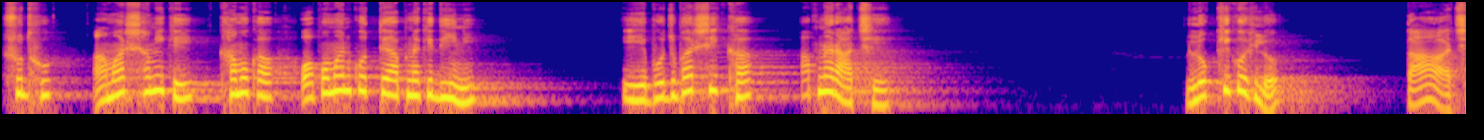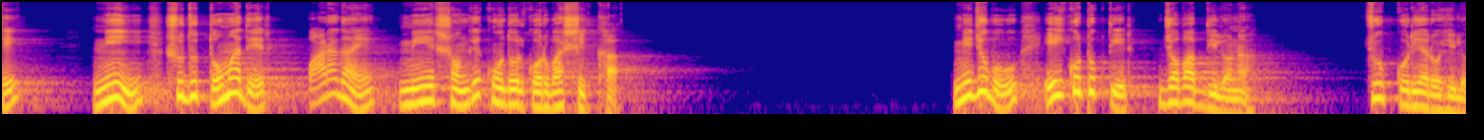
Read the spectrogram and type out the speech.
শুধু আমার স্বামীকেই খামোকা অপমান করতে আপনাকে দিইনি। এ বুঝবার শিক্ষা আপনার আছে। লক্ষ্মী কহিল, তা আছে। নেই, শুধু তোমাদের পাড়া গাঁয়ে মেয়ের সঙ্গে কোঁদল করবার শিক্ষা। মেজবউ এই কটুক্তির জবাব দিল না। চুপ করিয়া রহিল।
